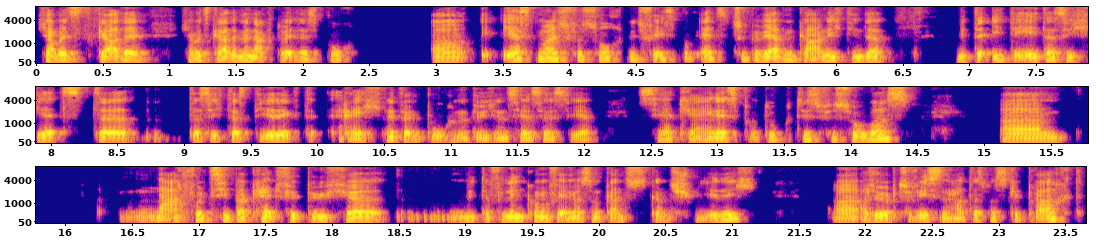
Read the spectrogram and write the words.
Ich habe jetzt gerade, ich habe jetzt gerade mein aktuelles Buch uh, erstmals versucht, mit Facebook-Ads zu bewerben, gar nicht in der, mit der Idee, dass ich jetzt, dass ich das direkt rechne, weil ein Buch natürlich ein sehr, sehr, sehr sehr kleines Produkt ist für sowas. Ähm, Nachvollziehbarkeit für Bücher mit der Verlinkung auf Amazon ganz, ganz schwierig. Äh, also überhaupt zu wissen, hat das was gebracht?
